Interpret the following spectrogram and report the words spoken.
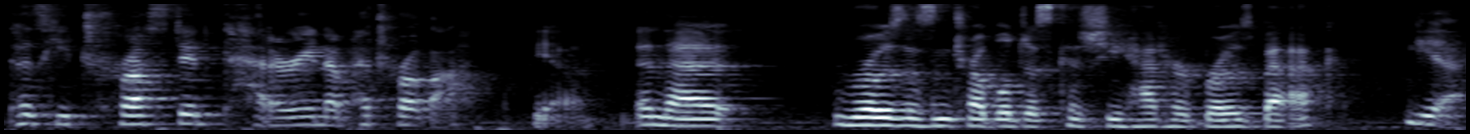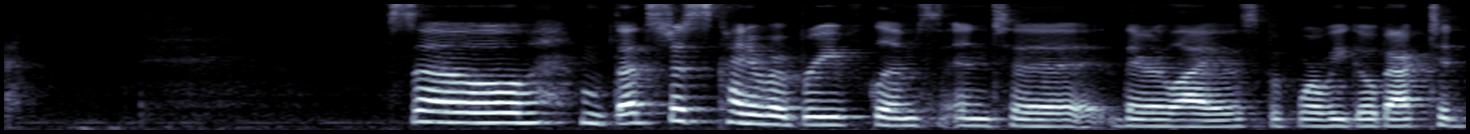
because he trusted Katerina Petrova. Yeah, and that Rose is in trouble just because she had her bros back. Yeah. So that's just kind of a brief glimpse into their lives before we go back to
